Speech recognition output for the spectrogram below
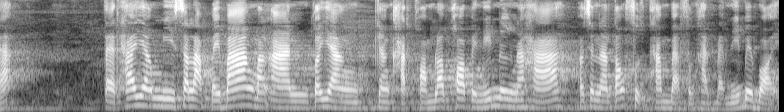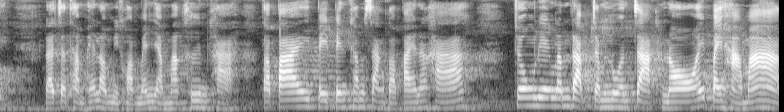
ละ แต่ถ้ายังมีสลับไปบ้างบางอันก็ยังยังขัดความรอบคอบไปนิดนึงนะคะ เพราะฉะนั้นต้องฝึกทำแบบฝึกหัดแบบนี้บ่อยๆ และจะทำให้เรามีความแม่นยำมากขึ้นค่ะ ต่อไปไปเป็นคำสั่งต่อไปนะคะ จงเรียงลำดับจำนวนจากน้อยไปหามาก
